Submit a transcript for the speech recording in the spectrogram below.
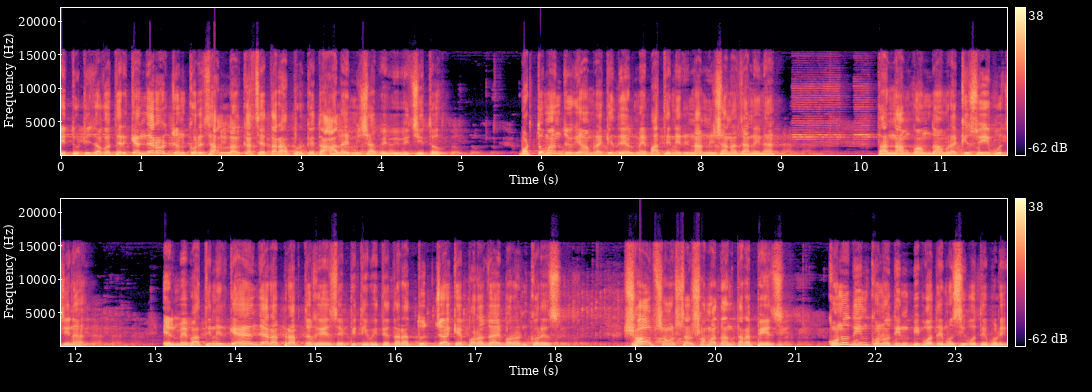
এই দুটি জগতের জ্ঞান যারা অর্জন করেছে আল্লাহর কাছে, তারা প্রকৃত আলেম হিসাবে বিবেচিত। বর্তমান যুগে আমরা কিন্তু এলমে বাতিনেরই নাম নিশানা জানি না। তার নাম গন্ধ আমরা কিছুই বুঝি না। এলমে বাতিনির জ্ঞান যারা প্রাপ্ত হয়েছে, পৃথিবীতে তারা দুর্জয়কে পরাজয় বরণ করেছে। সব সমস্যার সমাধান তারা পেয়েছে। কোনো দিন কোনো দিন বিপদে, মুসিবতে পড়ে।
